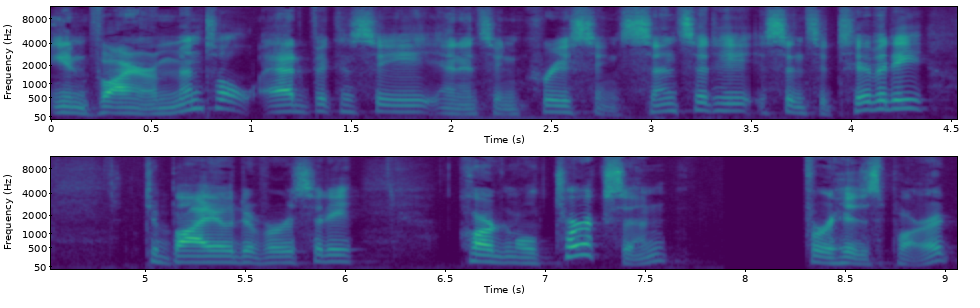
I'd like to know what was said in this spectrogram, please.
environmental advocacy and its increasing sensitivity to biodiversity. Cardinal Turkson, for his part,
